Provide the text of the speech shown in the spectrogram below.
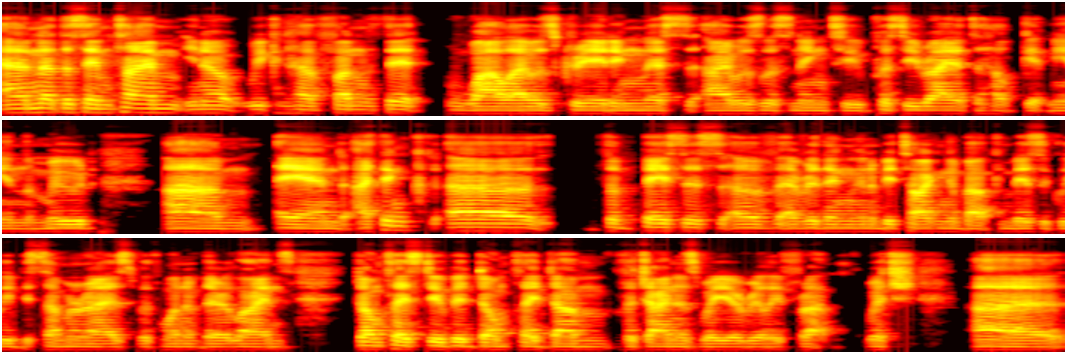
and at the same time, you know, we can have fun with it. While I was creating this, I was listening to Pussy Riot to help get me in the mood. Um, and I think uh, the basis of everything I'm going to be talking about can basically be summarized with one of their lines Don't play stupid, don't play dumb, vagina's where you're really from, which uh,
